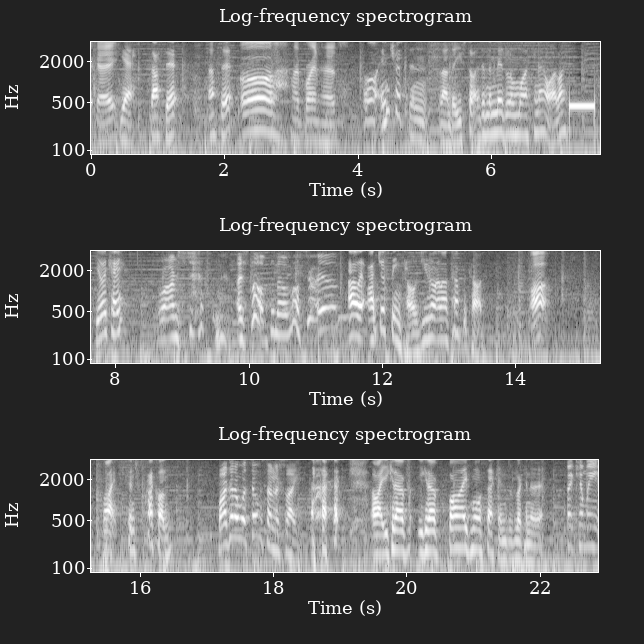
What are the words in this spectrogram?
Okay. Yes, that's it. That's it. Oh, my brain hurts. Oh, interesting, Lando. You started in the middle and working out. I like. it. You okay? Well, I'm st- I stopped and I've lost where I am. Oh, I've just been told you're not allowed to have the cards. Oh, Right, can crack on. But I don't know what Silverstone looks like. All right, you can have you can have five more seconds of looking at it. but can we?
